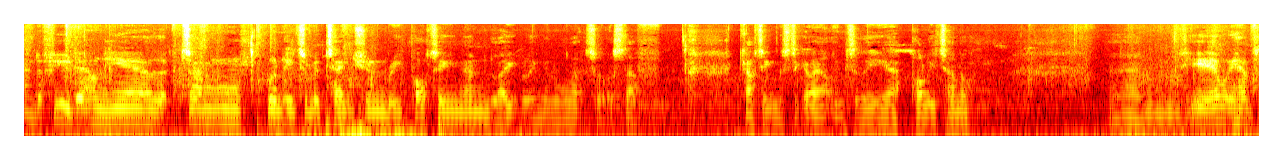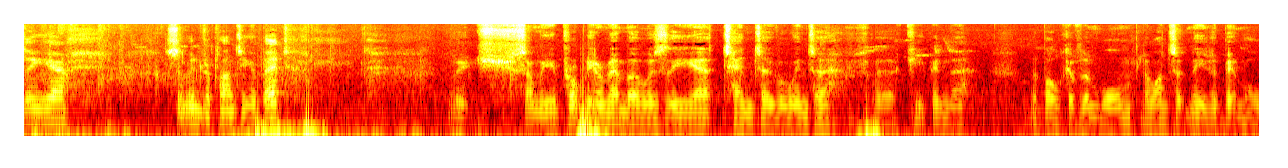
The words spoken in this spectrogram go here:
And a few down here that um, will need some attention, repotting and labelling and all that sort of stuff. Cuttings to go out into the uh, polytunnel. And here we have the uh, Cylindropuntia bed, which some of you probably remember was the uh, tent over winter for keeping the, the bulk of them warm, the ones that needed a bit more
